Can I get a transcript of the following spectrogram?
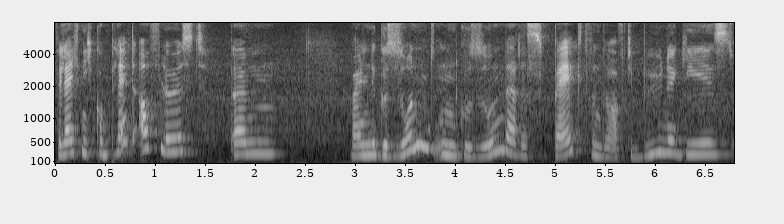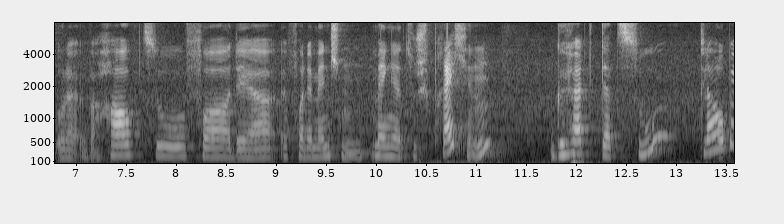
vielleicht nicht komplett auflöst, ähm, weil eine gesund, ein gesunder Respekt, wenn du auf die Bühne gehst oder überhaupt so vor der, äh, vor der Menschenmenge zu sprechen, gehört dazu, glaube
